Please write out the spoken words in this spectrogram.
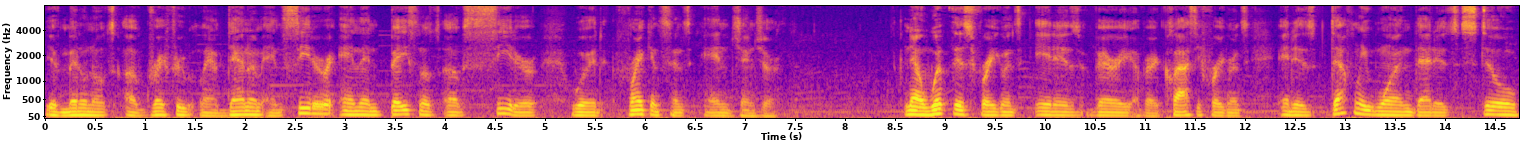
You have middle notes of grapefruit, labdanum, and cedar, and then base notes of cedar, wood, frankincense, and ginger. Now, with this fragrance, it is very a very classy fragrance. It is definitely one that is still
